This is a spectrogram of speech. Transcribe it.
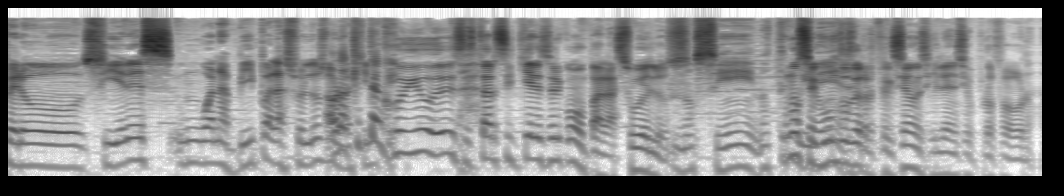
pero si eres un wannabe palazuelos, Ahora, ¿qué tan que- jodido debes estar si quieres ser como palazuelos? No sé, no tengo Unos idea. segundos de reflexión de silencio, por favor.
